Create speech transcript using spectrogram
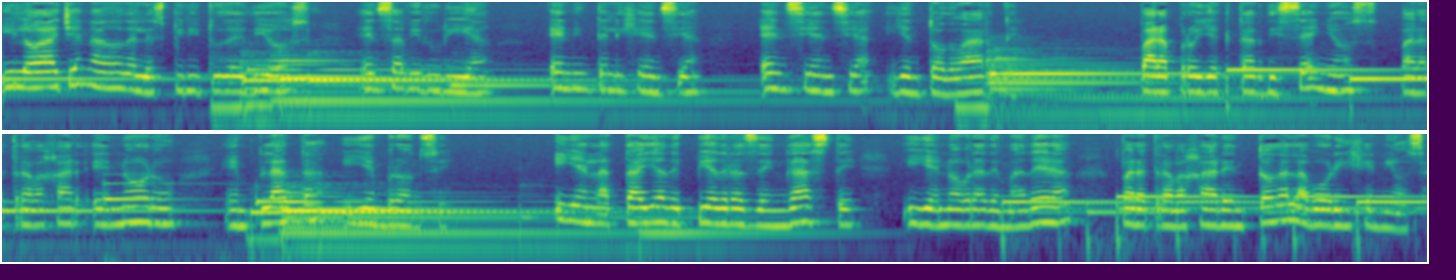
y lo ha llenado del Espíritu de Dios en sabiduría, en inteligencia, en ciencia y en todo arte, para proyectar diseños, para trabajar en oro, en plata y en bronce, y en la talla de piedras de engaste y en obra de madera, para trabajar en toda labor ingeniosa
